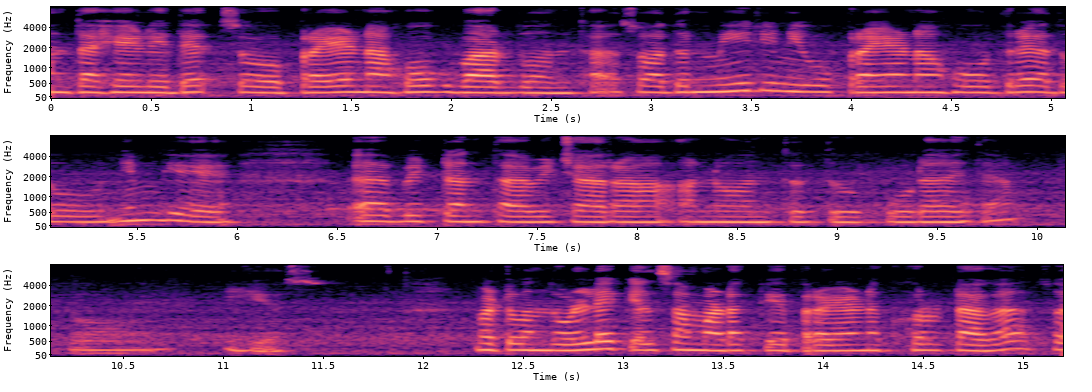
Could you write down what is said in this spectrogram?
ಅಂತ ಹೇಳಿದೆ. ಸೊ ಪ್ರಯಾಣ ಹೋಗಬಾರ್ದು ಅಂತ. ಸೊ ಅದನ್ನ ಮೀರಿ ನೀವು ಪ್ರಯಾಣ ಹೋದರೆ ಅದು ನಿಮಗೆ ಬಿಟ್ಟಂಥ ವಿಚಾರ ಅನ್ನುವಂಥದ್ದು ಕೂಡ ಇದೆ. ಸೊ ಎಸ್ ಬಟ್ ಒಂದು ಒಳ್ಳೆ ಕೆಲಸ ಮಾಡೋಕ್ಕೆ ಪ್ರಯಾಣಕ್ಕೆ ಹೊರಟಾಗ ಸೊ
